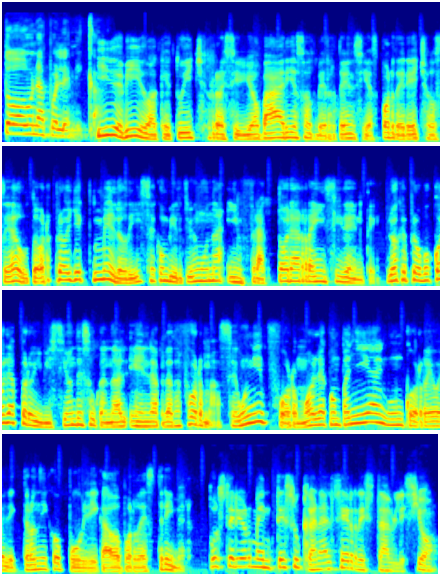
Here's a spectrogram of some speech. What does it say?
toda una polémica. Y debido a que Twitch recibió varias advertencias por derechos de autor, Project Melody se convirtió en una infractora reincidente, lo que provocó la prohibición de su canal en la plataforma, según informó la compañía en un correo electrónico publicado por la streamer. Posteriormente su canal se restableció.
